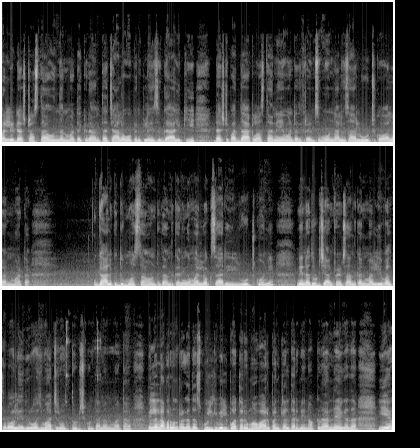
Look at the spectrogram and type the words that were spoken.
మళ్ళీ డస్ట్ వస్తూ ఉందన్నమాట. ఇక్కడ అంతా చాలా ఓపెన్ ప్లేస్ గాలికి డస్ట్ పద్దాకలు వస్తూనే ఉంటుంది ఫ్రెండ్స్. మూడు నాలుగు సార్లు ఊడ్చుకోవాలన్నమాట. గాలికి దుమ్ము వస్తూ ఉంటుంది. అందుకని ఇంకా మళ్ళీ ఒకసారి ఇల్లు ఊడ్చుకొని నిన్న తుడిచాను ఫ్రెండ్స్ అందుకని మళ్ళీ ఇవాళ తుడవలేదు. రోజు మార్చి రోజు తుడుచుకుంటాను అనమాట పిల్లలు ఎవరు ఉండరు కదా స్కూల్కి వెళ్ళిపోతారు మా వారు పనికి వెళ్తారు నేను ఒక్కదాన్నే కదా ఏం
